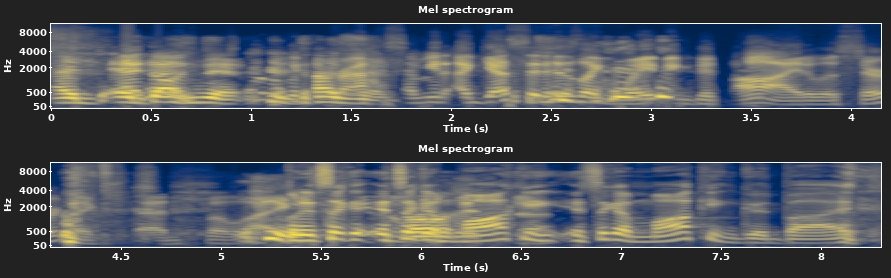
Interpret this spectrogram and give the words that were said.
It, it no, doesn't. It doesn't. I mean, I guess it is like waving goodbye to a certain extent, but like, but it's like a, it's like a it's, mocking it's like a mocking goodbye.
